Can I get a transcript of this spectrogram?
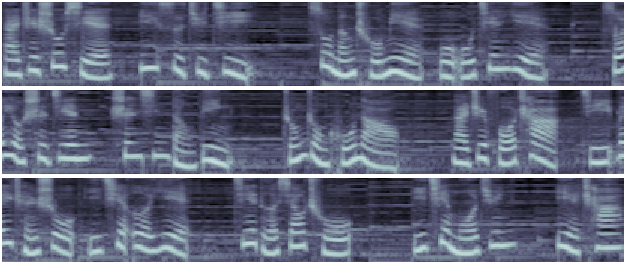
乃至书写一四句记，速能除灭五无间业，所有世间身心等病，种种苦恼，乃至佛刹及微尘数一切恶业，皆得消除，一切魔君夜叉。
